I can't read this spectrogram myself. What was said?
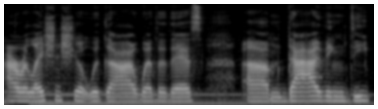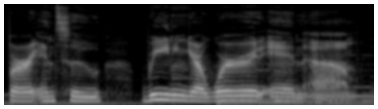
our relationship with God, whether that's um, diving deeper into reading your word and um,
